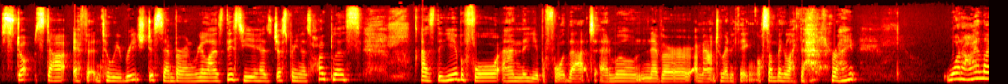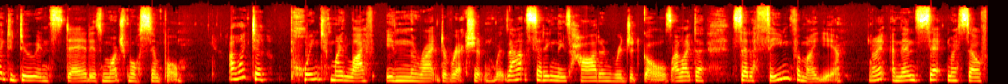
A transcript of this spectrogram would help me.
stop start effort until we reach December and realize this year has just been as hopeless as the year before and the year before that and will never amount to anything or something like that, right? What I like to do instead is much more simple. I like to point my life in the right direction without setting these hard and rigid goals. I like to set a theme for my year, right? And then set myself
